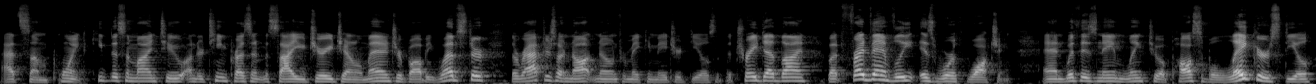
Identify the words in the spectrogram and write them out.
at some point. Keep this in mind too. Under team president Masai Ujiri, general manager Bobby Webster, the Raptors are not known for making major deals at the trade deadline, but Fred Van VanVleet is worth watching. And with his name linked to a possible Lakers deal,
